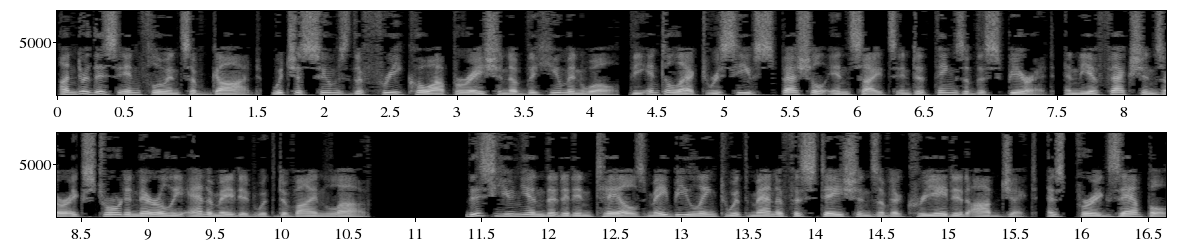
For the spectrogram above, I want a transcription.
Under this influence of God, which assumes the free cooperation of the human will, the intellect receives special insights into things of the spirit, and the affections are extraordinarily animated with divine love. This union that it entails may be linked with manifestations of a created object, as, for example,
